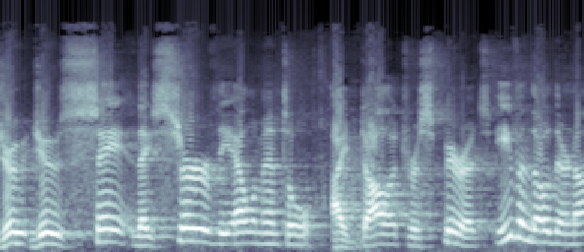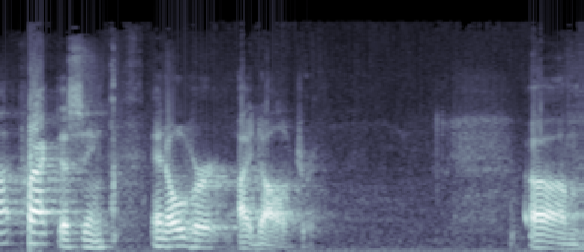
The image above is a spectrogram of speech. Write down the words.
Jews say they serve the elemental idolatrous spirits even though they're not practicing an overt idolatry. Um,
